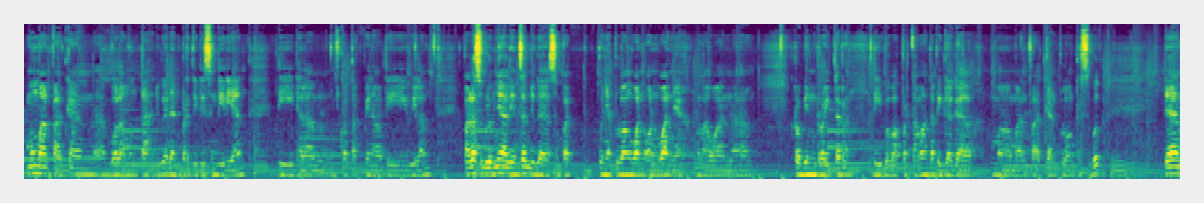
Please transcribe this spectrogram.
memanfaatkan uh, bola muntah juga dan berdiri sendirian di dalam kotak penalti Willem. Pada sebelumnya Linson juga sempat punya peluang one on one ya melawan uh, Robin Reuter di babak pertama tapi gagal memanfaatkan peluang tersebut. Dan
